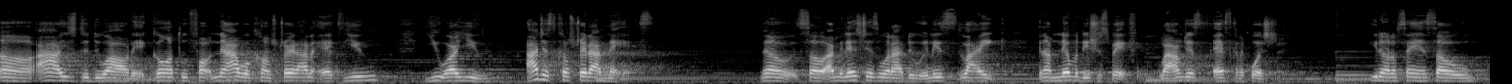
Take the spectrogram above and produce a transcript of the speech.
Uh, I used to do all that, going through phone. Now I will come straight out and ask you, you are you. I just come straight out ask. No, so I mean that's just what I do, and it's like, and I'm never disrespectful. Like I'm just asking a question. You know what I'm saying? So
